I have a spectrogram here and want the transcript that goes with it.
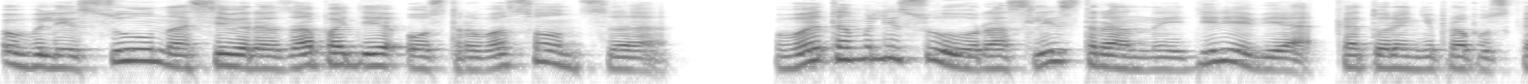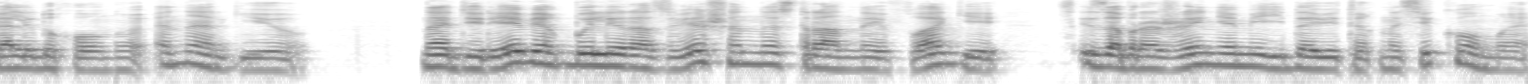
В лесу на северо-западе острова Солнца. В этом лесу росли странные деревья, которые не пропускали духовную энергию. На деревьях были развешаны странные флаги с изображениями ядовитых насекомых.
